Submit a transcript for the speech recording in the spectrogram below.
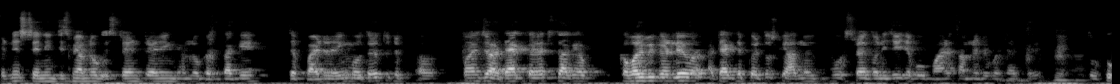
फिटनेस ट्रेनिंग जिसमें हम लोग स्ट्रेंथ ट्रेनिंग हम लोग करते ताकि जब फाइटर रिंग में उतरे तो जब पंच अटैक करे तो ताकि आप कवर भी कर ले और अटैक जब करे तो उसके हाथ में वो स्ट्रेंथ होनी चाहिए जब वो हमारे सामने जब अटैक करे हम्म, हम्म। तो उसको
